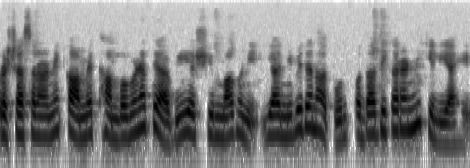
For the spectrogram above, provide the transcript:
प्रशासनाने कामे थांबवण्यात यावी अशी मागणी या निवेदनातून पदाधिकाऱ्यांनी केली आहे.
